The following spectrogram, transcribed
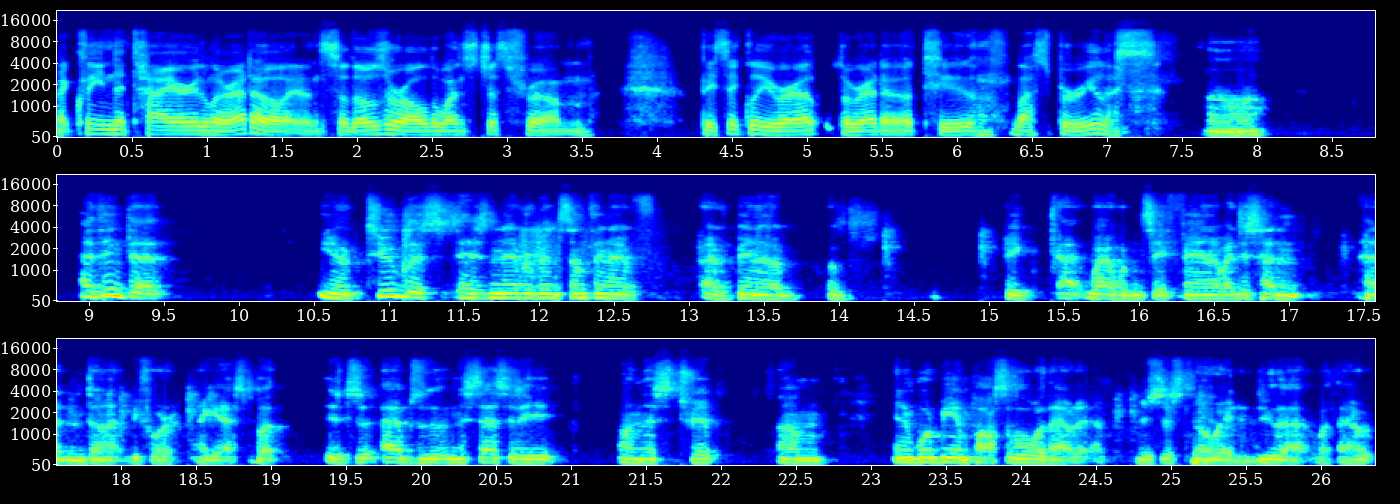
I cleaned the tire in Loreto, and so those are all the ones just from basically Loreto to Las Barriles. Uh huh. I think that you know tubeless has never been something I've I've been a, a big well I wouldn't say fan of. I just hadn't hadn't done it before, I guess. But it's an absolute necessity on this trip. Um, and it would be impossible without it. There's just no way to do that without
